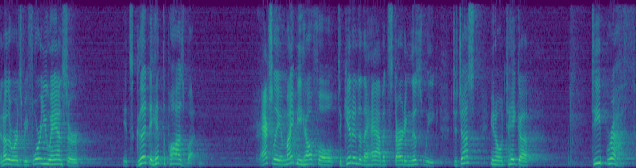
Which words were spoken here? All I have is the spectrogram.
In other words, before you answer, it's good to hit the pause button. Actually, it might be helpful to get into the habit starting this week to just, you know, take a deep breath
